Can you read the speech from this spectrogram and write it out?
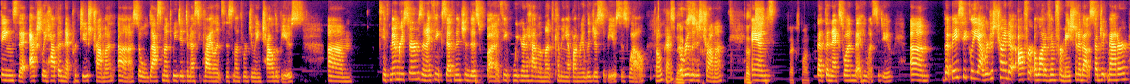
things that actually happen that produce trauma. Uh, so last month we did domestic violence. This month we're doing child abuse. Um, if memory serves, and I think Seth mentioned this, uh, I think we're going to have a month coming up on religious abuse as well. Okay. Or religious trauma. That's and next month. That's the next one that he wants to do. Um, but basically, yeah, we're just trying to offer a lot of information about subject matter.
